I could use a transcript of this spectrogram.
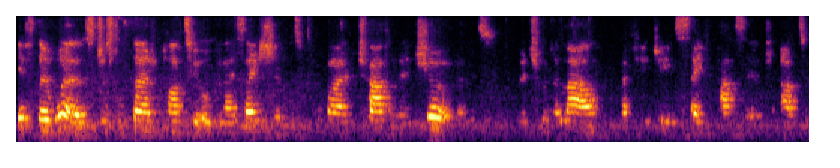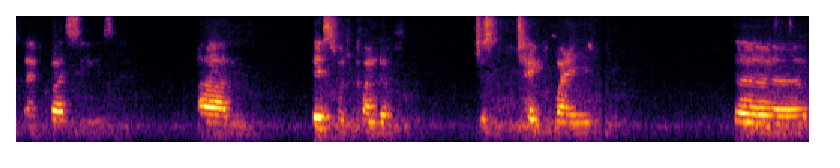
if there was just a third party organisation to provide travel insurance, which would allow refugees safe passage out of their crises, um, this would kind of just take away the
